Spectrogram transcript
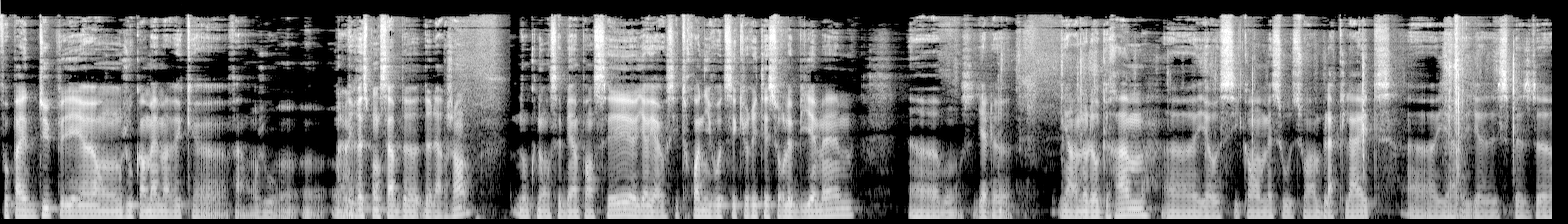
Faut pas être dupe et euh, on joue quand même avec, euh, enfin, on joue, on, on- on Ah est responsable de, de l'argent. Donc nous, on s'est bien pensé. Il y, a, il y a aussi trois niveaux de sécurité sur le même. Euh, bon, il y a le, il y a un hologramme. euh, il y a aussi quand on met sous, sous un blacklight, il y a, il y a une espèce de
